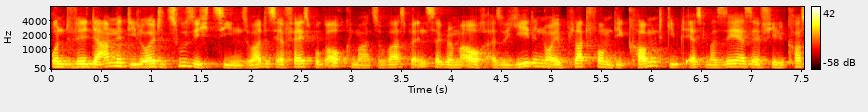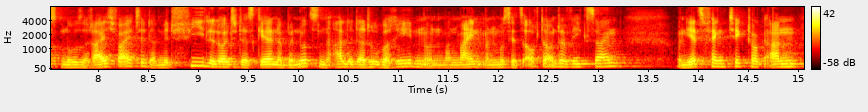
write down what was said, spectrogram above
und will damit die Leute zu sich ziehen. So hat es ja Facebook auch gemacht, so war es bei Instagram auch. Also jede neue Plattform, die kommt, gibt erstmal sehr, sehr viel kostenlose Reichweite, damit viele Leute das gerne benutzen, alle darüber reden und man meint, man muss jetzt auch da unterwegs sein. Und jetzt fängt TikTok an,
